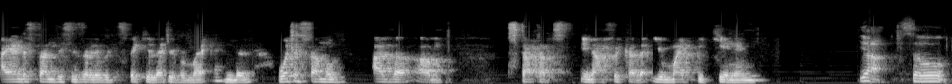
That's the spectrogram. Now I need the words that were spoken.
I understand this is a little bit speculative on my end. What are some of other um, startups in Africa that you might be keen in? Yeah, so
